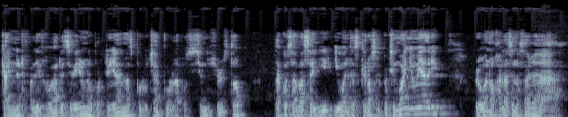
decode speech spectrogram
Kainer Falefa va a recibir una oportunidad más por luchar por la posición de shortstop. La cosa va a seguir igual de asquerosa el próximo año, mi Adri. Pero bueno, ojalá se nos haga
